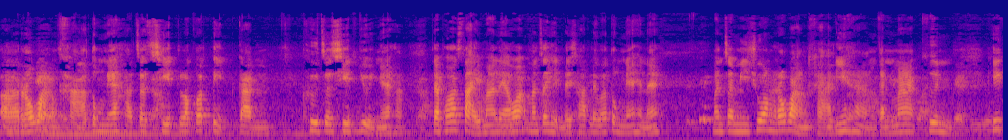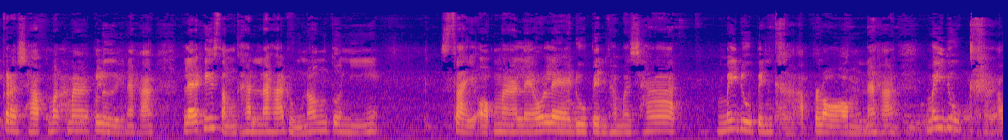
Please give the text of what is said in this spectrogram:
เอ่อระหว่างขาตรงเนี้ยค่ะ จะชิดแล้วก็ติดกัน คือจะชิดอยู่อย่างเงี้ยค่ะ แต่พอใส่มาแล้วอะมันจะเห็นได้ชัดเลยว่าตรงเนี้ยเห็นไหมมันจะมีช่วงระหว่างขาที่ห่างกันมากขึ้น ที่กระชับมากๆเลยนะคะ และที่สำคัญนะคะถุงน่องตัวนี้ใส่ออกมาแล้วแลดูเป็นธรรมชาติ ไม่ดูเป็นขาปลอมนะคะ ไม่ดูขาว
